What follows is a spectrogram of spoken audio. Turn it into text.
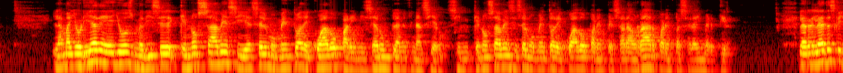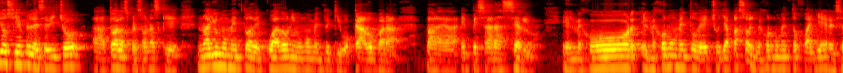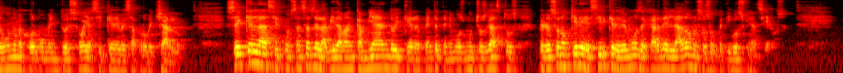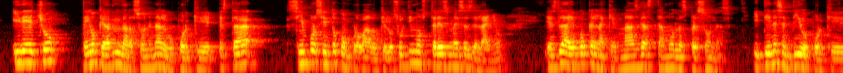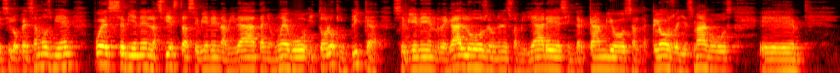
la mayoría de ellos me dice que no sabe si es el momento adecuado para iniciar un plan financiero, que no saben si es el momento adecuado para empezar a ahorrar, para empezar a invertir. La realidad es que yo siempre les he dicho a todas las personas que no hay un momento adecuado ni un momento equivocado para, para empezar a hacerlo. El mejor, el mejor momento de hecho ya pasó, el mejor momento fue ayer, el segundo mejor momento es hoy, así que debes aprovecharlo. Sé que las circunstancias de la vida van cambiando y que de repente tenemos muchos gastos, pero eso no quiere decir que debemos dejar de lado nuestros objetivos financieros. Y de hecho, tengo que darle la razón en algo, porque está 100% comprobado que los últimos tres meses del año es la época en la que más gastamos las personas. Y tiene sentido porque si lo pensamos bien, pues se vienen las fiestas, se viene Navidad, Año Nuevo y todo lo que implica. Se vienen regalos, reuniones familiares, intercambios, Santa Claus, Reyes Magos. Eh,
